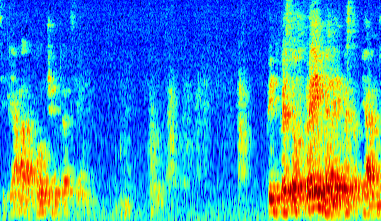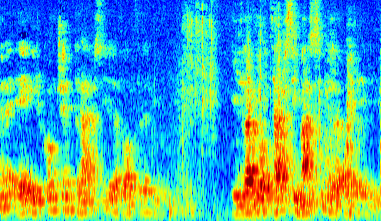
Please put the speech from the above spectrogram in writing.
Si chiama la concentrazione. Quindi questo fremere questo piangere è il concentrarsi della forza del Dio il rafforzarsi massimo della forza di Dio.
